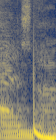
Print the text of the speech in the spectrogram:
Let's go.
